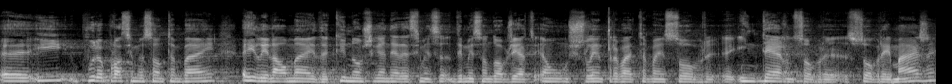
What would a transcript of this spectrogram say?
uh, e por aproximação também, a Helena Almeida, que não chegando a essa dimensão do objeto, é um excelente trabalho também sobre, uh, interno sobre, sobre a imagem.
